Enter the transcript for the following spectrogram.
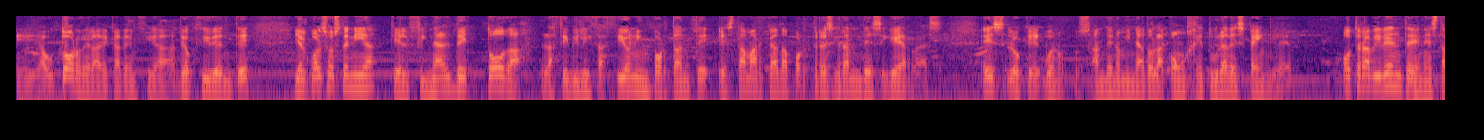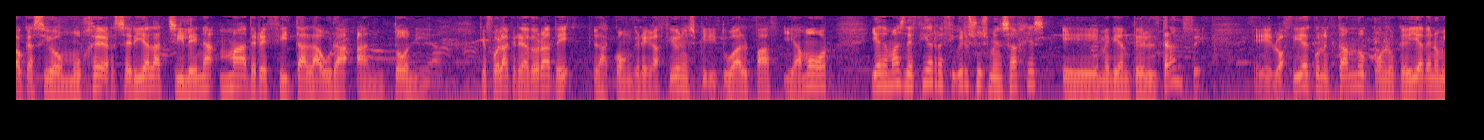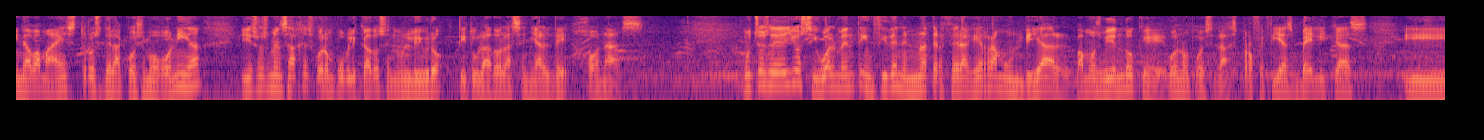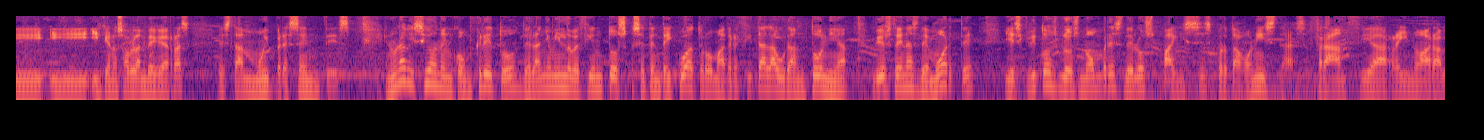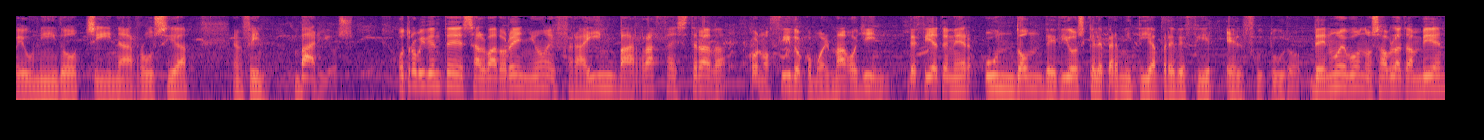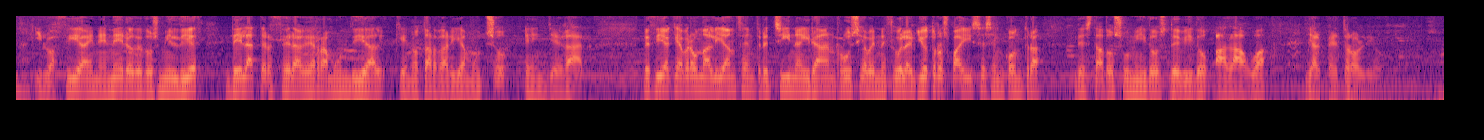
eh, autor de la decadencia de Occidente, y el cual sostenía que el final de toda la civilización importante está marcada por tres grandes guerras. Es lo que, bueno, pues han denominado la conjetura de Spengler. Otra vidente, en esta ocasión mujer, sería la chilena madrecita Laura Antonia que fue la creadora de la Congregación Espiritual Paz y Amor, y además decía recibir sus mensajes eh, mediante el trance. Eh, lo hacía conectando con lo que ella denominaba maestros de la cosmogonía y esos mensajes fueron publicados en un libro titulado La señal de Jonás. Muchos de ellos igualmente inciden en una tercera guerra mundial. Vamos viendo que, bueno, pues las profecías bélicas y, que nos hablan de guerras están muy presentes. En una visión en concreto del año 1974, Madrecita Laura Antonia vio escenas de muerte y escritos los nombres de los países protagonistas: Francia, Reino Árabe Unido, China, Rusia, en fin, varios. Otro vidente salvadoreño, Efraín Barraza Estrada, conocido como el Mago Yin, decía tener un don de Dios que le permitía predecir el futuro. De nuevo nos habla también, y lo hacía en enero de 2010, de la Tercera Guerra Mundial que no tardaría mucho en llegar. Decía que habrá una alianza entre China, Irán, Rusia, Venezuela y otros países en contra de Estados Unidos debido al agua y al petróleo.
